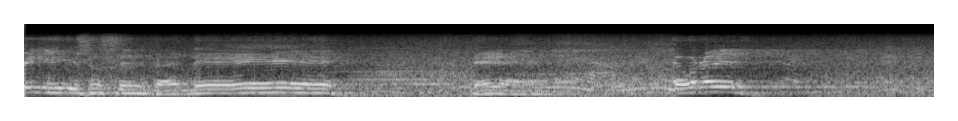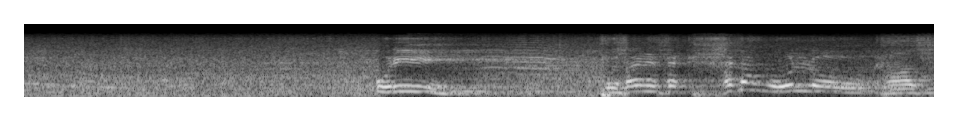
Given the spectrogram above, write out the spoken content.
적이 있었습니다. 네. 네. 오늘 우리 부산에서 가장 원로 가수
